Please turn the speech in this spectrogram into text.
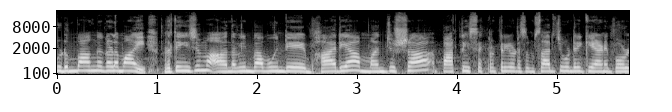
കുടുംബാംഗങ്ങളുമായി. പ്രത്യേകിച്ചും നവീൻ ബാബുവിന്റെ ഭാര്യ മഞ്ജുഷ പാർട്ടി സെക്രട്ടറിയോട് സംസാരിച്ചുകൊണ്ടിരിക്കുകയാണ് ഇപ്പോൾ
